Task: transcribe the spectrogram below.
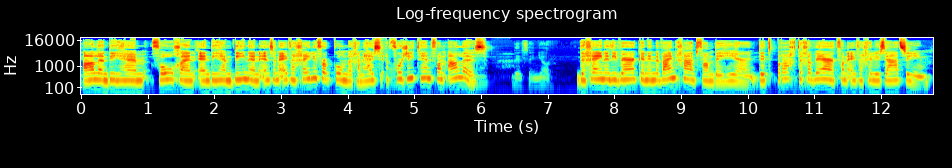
allen die hem volgen en die hem dienen en zijn evangelie verkondigen. Hij voorziet hen van alles. Degene die werken in de wijngaard van de Heer, dit prachtige werk van evangelisatie.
